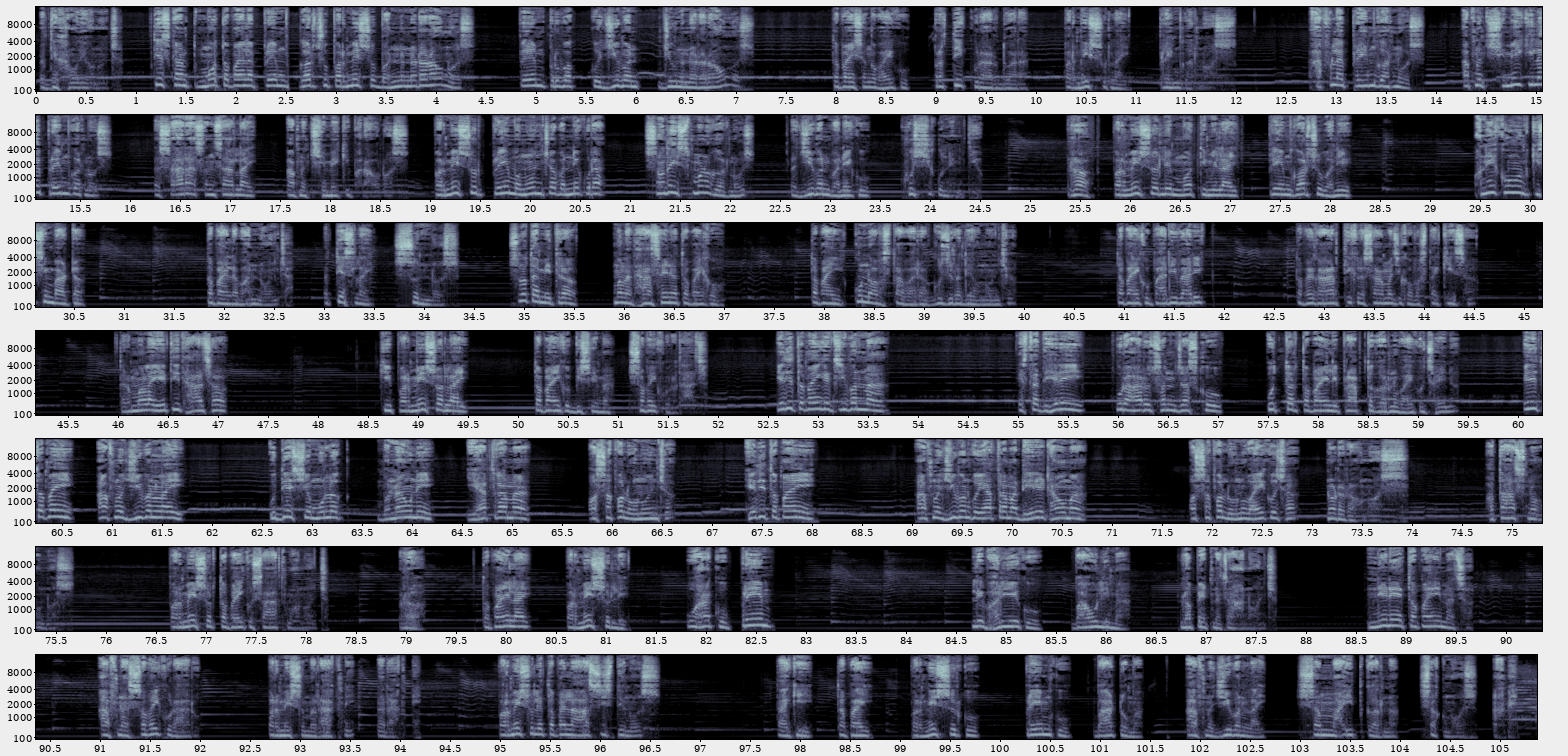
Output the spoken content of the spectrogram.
र देखाउँदै हुनुहुन्छ। त्यसकारण म तपाईँलाई प्रेम गर्छु परमेश्वर भन्न नडराउनुहोस्। प्रेमपूर्वकको जीवन जिउन नडराउनुहोस्। तपाईँसँग भएको प्रत्येक कुराहरूद्वारा परमेश्वरलाई प्रेम गर्नुहोस्। आफूलाई प्रेम गर्नुहोस्। आफ्नो छिमेकीलाई प्रेम गर्नुहोस् र सारा संसारलाई आफ्नो छिमेकी बनाउनुहोस्। परमेश्वर प्रेम हुनुहुन्छ भन्ने कुरा सधैँ स्मरण गर्नुहोस् र जीवन भनेको खुसीको निम्ति हो। र परमेश्वरले म तिमीलाई प्रेम गर्छु भने अनेकौँ किसिमबाट तपाईँलाई भन्नुहुन्छ। र त्यसलाई सुन्नुहोस्। श्रोता मित्र मलाई थाहा छैन तपाईँको तपाईँ कुन अवस्था भएर गुज्रदै हुनुहुन्छ। तपाईँको पारिवारिक तपाईँको आर्थिक र सामाजिक अवस्था के छ? तर मलाई यति थाहा छ कि परमेश्वरलाई तपाईँको विषयमा सबै कुरो थाहा छ। यदि तपाईँका जीवनमा यस्ता धेरै कुराहरू छन् जसको उत्तर तपाईँले प्राप्त गर्नुभएको छैन यदि तपाईँ आफ्नो जीवनलाई उद्देश्यमूलक बनाउने यात्रामा असफल हुनुहुन्छ यदि तपाईँ आफ्नो जीवनको यात्रामा धेरै ठाउँमा असफल हुनुभएको छ नडराउनुहोस् हताश नहुनुहोस्। परमेश्वर तपाईँको साथमा हुनुहुन्छ र तपाईँलाई परमेश्वरले उहाँको प्रेमले भरिएको बाहुलीमा लपेट्न चाहनुहुन्छ। निर्णय तपाईँमा छ। आफ्ना सबै कुराहरू परमेश्वरमा राख्ने नराख्ने। परमेश्वरले तपाईँलाई आशिष दिनुहोस् ताकि तपाईँ परमेश्वरको प्रेमको बाटोमा आफ्नो जीवनलाई सम्माहित गर्न सक्नुहोस्। आमेन।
